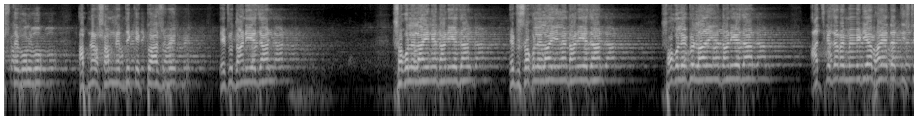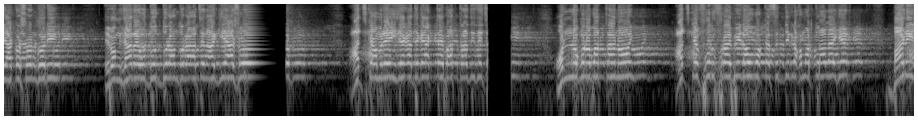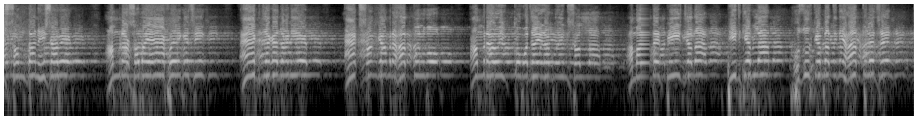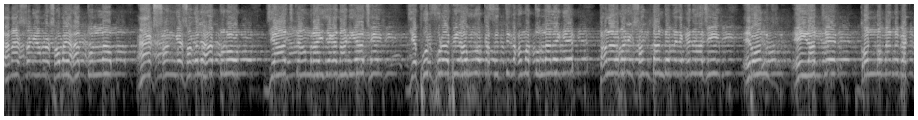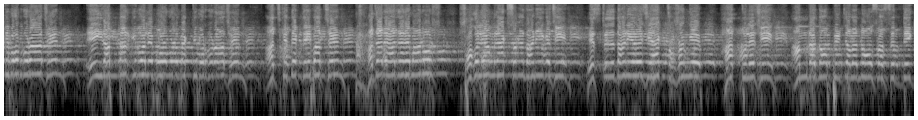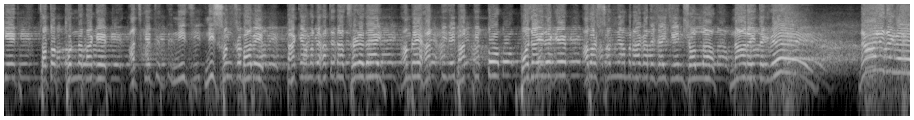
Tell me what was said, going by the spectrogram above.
আসতে বলব। আপনার সামনের দিকে একটু আসবে। একটু দাঁড়িয়ে যান। সকলে লাইনে দাঁড়িয়ে যান। একটু সকলে লাইনে দাঁড়িয়ে যান। সকলে একটু লাইনে দাঁড়িয়ে যান। আজকে যারা মিডিয়া ভাইদের দৃষ্টি আকর্ষণ করি এবং যারা দূর দূরান্তরা আছেন, আগিয়ে আসো আজকে আমরা এই জায়গা থেকে একটাই বার্তা দিতে চাই। অন্য কোনো বার্তা নয়। আজকে ফুরফুরা বীর আবু বকর সিদ্দিক রহমতুল্লাহ বাড়ির সন্তান হিসাবে আমরা সবাই এক হয়ে গেছি। এক জায়গায় দাঁড়িয়ে একসঙ্গে আমরা হাত তুলবো। আমরা ঐক্য বজায় রাখব ইনশাল্লাহ। আমাদের পীর জাদা, পীর কেবলা, হুজুর কেবলা তিনি হাত তুলেছেন। তার সঙ্গে আমরা সবাই হাত তুললাম। একসঙ্গে সকলে হাত তুলো যে আজকে আমরা এই জায়গায় দাঁড়িয়ে আছি, যে ফুরফুরা বীর আবু বকর সিদ্দিক রহমতুল্লাহ আলাইহি, তানার বাড়ির সন্তান দেবে এখানে আছি এবং এই রাজ্যের গণ্যমান্য ব্যক্তিবর্গরা আছেন। এই রান্নার কি বলে বড় বড় ব্যক্তিবর্গরা আছেন। আজকে দেখতেই পাচ্ছেন, হাজারে হাজারে মানুষ, সকলে আমরা একসঙ্গে দাঁড়িয়ে গেছি, স্টেজে দাঁড়িয়ে রয়েছি একসঙ্গে হাত তুলেছি, আমরা নবীর যারা নওসাদ সিদ্দিকীর, যতক্ষণ না তাকে আজকে নিঃশংস ভাবে তাকে আমাদের হাতে না ছেড়ে দেয়, আমরা এই হাতটি, এই ভাতৃত্ব বজায় রেখে আবার সামনে আমরা আগাতে চাইছি ইনশাল্লাহ না রই থাকবে না থাকবে।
